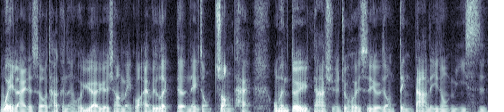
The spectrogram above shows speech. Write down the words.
未来的时候，它可能会越来越像美国 Ivy League 的那种状态。我们对于大学就会是有一种顶大的一种迷思，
